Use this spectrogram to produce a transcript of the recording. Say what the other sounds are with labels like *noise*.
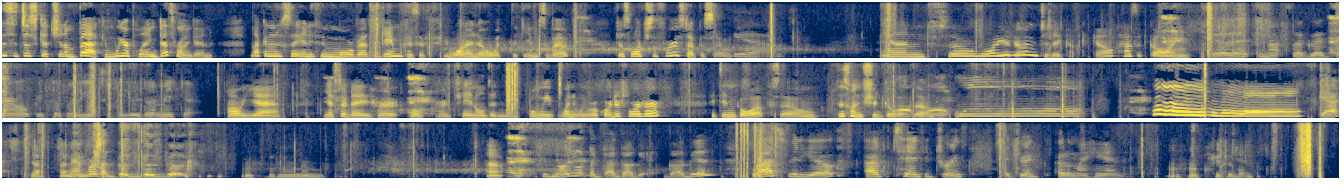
this is just Sketch and I'm back, and we are playing Death Run again. I'm not going to say anything more about the game, because if you want to know what the game's about, just watch the first episode. Yeah. And so, what are you doing today, Cupcake Gal? How's it going? Good, not so good though, because my YouTube video didn't make it. Oh yeah, yesterday her well, her channel didn't when we when we recorded for her, it didn't go up. So this one should go up though. Sketch. Yeah, I Remember the gug gug gug. I remember. Uh, You know what the gug gug gug is? Last video, I pretended to drink a drink out of my hand. mhm, she did. Can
